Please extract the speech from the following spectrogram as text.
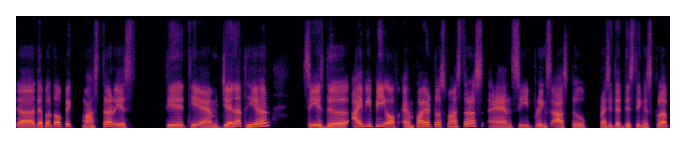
The table topic master is TTM Janet here. She is the IVP of Empire Toastmasters and she brings us to President Distinguished Club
